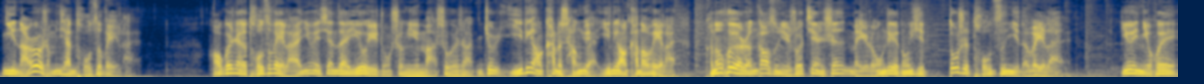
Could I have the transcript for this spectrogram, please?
你哪有什么钱投资未来？好，关于这个投资未来，因为现在也有一种声音嘛，社会上你就是一定要看得长远，一定要看到未来。可能会有人告诉你说，健身、美容这些东西都是投资你的未来，因为你会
